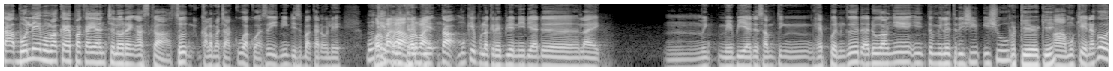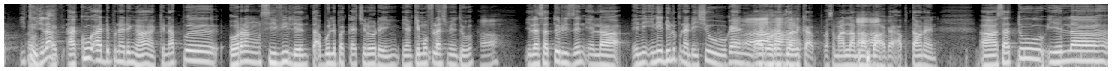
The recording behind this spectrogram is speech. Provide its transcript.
tak boleh memakai pakaian celoreng askar. So kalau macam aku aku rasa ini disebabkan oleh mungkin Hormat Pulau lah, Caribbean tak mungkin Pulau Caribbean ni dia ada like hmm, maybe ada something happen ke ada orang ni intermilitary issue- issue. Okey, okey. Ah mungkin aku itu je lah. Ak- Aku ada pernah dengar kenapa orang civilian tak boleh pakai celoreng yang camouflage punya tu. Ha? Ialah satu reason ialah ini ini dulu pernah ada isu kan Ah, ada orang ah, jual ah. dekat pasar malam Ah, lampak ah. kat uptown kan. Uh, satu ialah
